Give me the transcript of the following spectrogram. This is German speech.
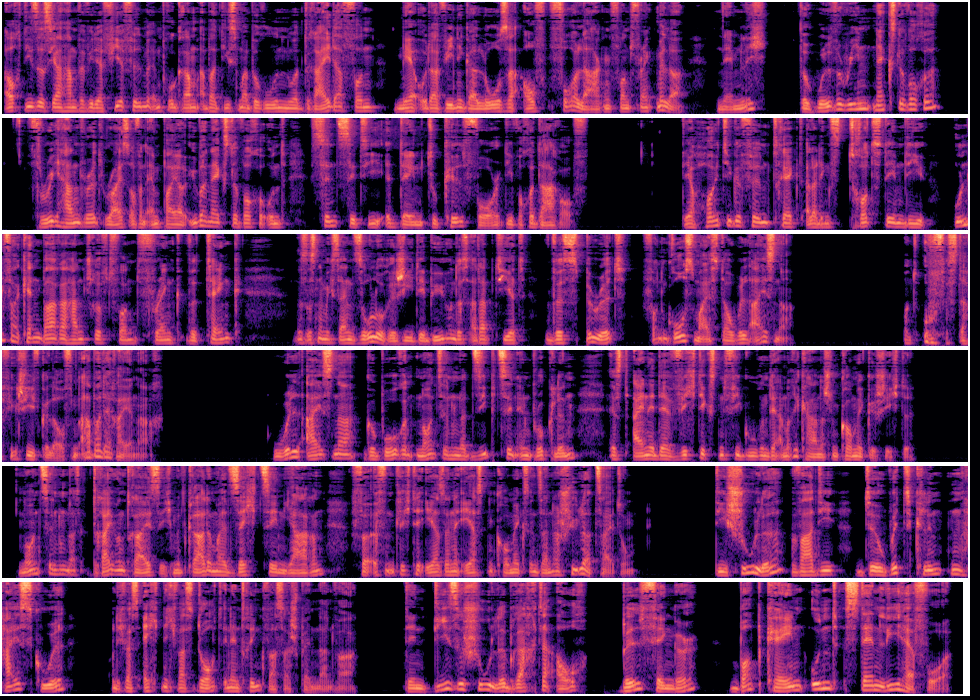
Auch dieses Jahr haben wir wieder vier Filme im Programm, aber diesmal beruhen nur drei davon mehr oder weniger lose auf Vorlagen von Frank Miller, nämlich The Wolverine nächste Woche, 300 Rise of an Empire übernächste Woche und Sin City A Dame to Kill For die Woche darauf. Der heutige Film trägt allerdings trotzdem die unverkennbare Handschrift von Frank the Tank. Es ist nämlich sein Solo-Regiedebüt und es adaptiert The Spirit von Großmeister Will Eisner. Und uff, ist da viel schiefgelaufen, aber der Reihe nach. Will Eisner, geboren 1917 in Brooklyn, ist eine der wichtigsten Figuren der amerikanischen Comicgeschichte. 1933, mit gerade mal 16 Jahren, veröffentlichte er seine ersten Comics in seiner Schülerzeitung. Die Schule war die DeWitt Clinton High School und ich weiß echt nicht, was dort in den Trinkwasserspendern war. Denn diese Schule brachte auch Bill Finger, Bob Kane und Stan Lee hervor.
